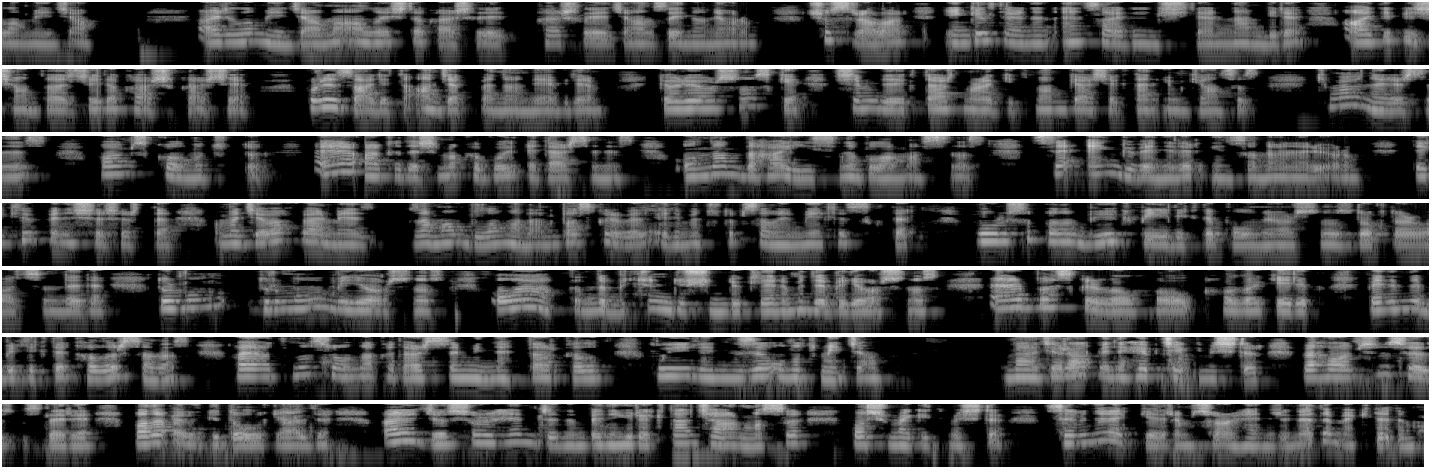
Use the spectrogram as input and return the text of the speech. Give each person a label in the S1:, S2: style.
S1: ayrılamayacağım. Ayrılamayacağımı anlayışla karşı, karşılayacağınıza inanıyorum. Şu sıralar İngiltere'nin en saygın kişilerinden biri adi bir şantajcıyla karşı karşıya. Bu rezaleti ancak ben önleyebilirim. Görüyorsunuz ki şimdilik Dartmoor'a gitmem gerçekten imkansız. Kimi önerirsiniz? Holmes kolumu tuttu. Eğer arkadaşımı kabul ederseniz ondan daha iyisini bulamazsınız. Size en güvenilir insanı öneriyorum. Teklif beni şaşırttı ama cevap vermeye zaman bulamadan Baskerville elimi tutup samimiyetle sıktı. Doğrusu bana büyük bir iyilikte bulunuyorsunuz Doktor Watson dedi. Durumumu, durumumu biliyorsunuz. Olay hakkında bütün düşündüklerimi de biliyorsunuz. Eğer Baskerville Hall'a gelip benimle birlikte kalırsanız hayatımın sonuna kadar size minnettar kalıp bu iyiliğinizi unutmayacağım. Macera beni hep çekmiştir ve Holmes'un sözleri bana övgü dolu geldi. Ayrıca Sir Henry'nin beni yürekten çağırması hoşuma gitmişti. Sevinerek gelirim Sir Henry ne demek dedim.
